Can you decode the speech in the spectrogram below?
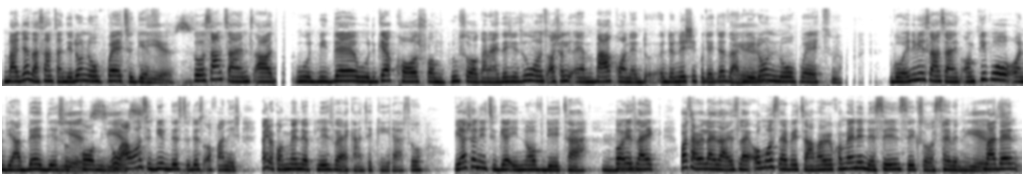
but just that sometimes they don't know where to give. Yes. So sometimes I would be there, would get calls from groups or organizations who want to actually embark on a, do- a donation project, just that Yeah. they don't know where to go. And even sometimes on people on their birthdays will Yes, call me, oh, I want to give this to this orphanage. Can you recommend a place where I can take it here? So we actually need to get enough data. But Mm-hmm. it's like what I realized that it's like almost every time I'm recommending the same six or seven. Yes. But then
